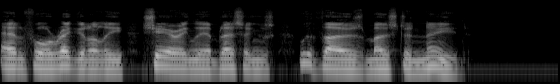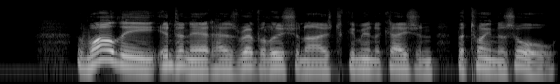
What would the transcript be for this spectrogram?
and for regularly sharing their blessings with those most in need. While the internet has revolutionized communication between us all,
